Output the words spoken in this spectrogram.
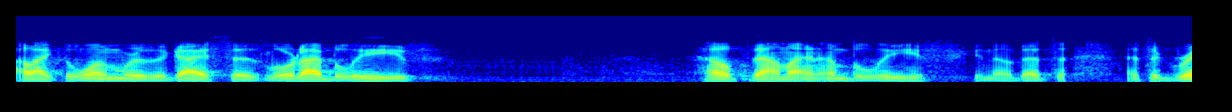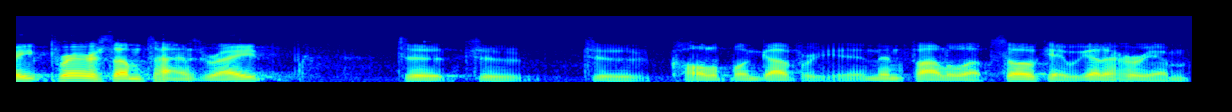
I like the one where the guy says, Lord, I believe. Help thou mine unbelief. You know, that's a, that's a great prayer sometimes, right? To, to, to call upon God for you and then follow up. So, okay, we got to hurry. I'm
